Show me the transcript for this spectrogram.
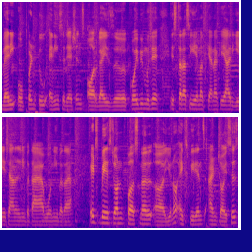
very open to any suggestion और गाइज़ कोई भी मुझे इस तरह से ये मत कहना कि यार ये चैनल नहीं बताया, वो नहीं बताया। It's based on personal you know experience and choices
